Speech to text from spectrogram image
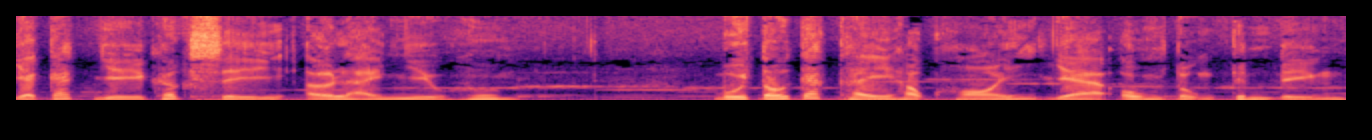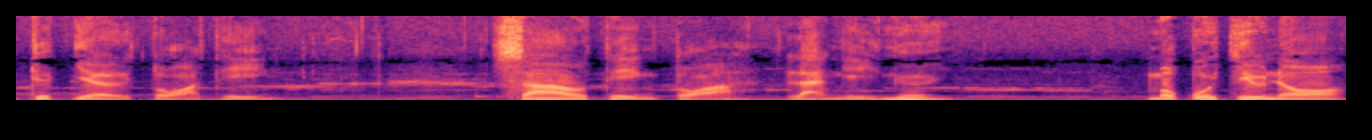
và các vị khất sĩ ở lại nhiều hôm. Buổi tối các thầy học hỏi và ôn tụng kinh điển trước giờ tọa thiền sau thiền tọa là nghỉ ngơi? Một buổi chiều nọ,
